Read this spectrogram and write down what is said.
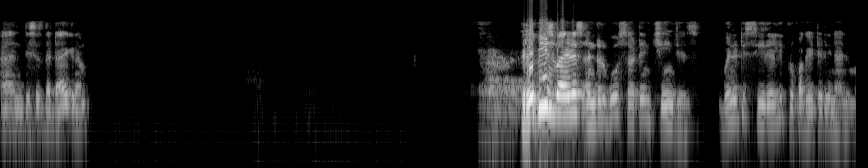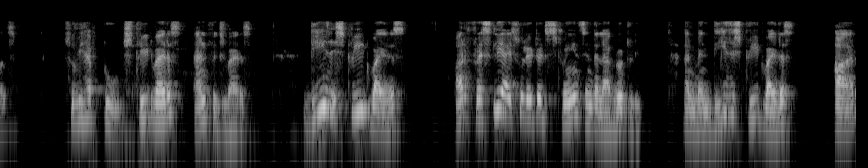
and this is the diagram. Rabies virus undergoes certain changes when it is serially propagated in animals. So we have two, street virus and fixed virus. These street virus are freshly isolated strains in the laboratory and when these street virus are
